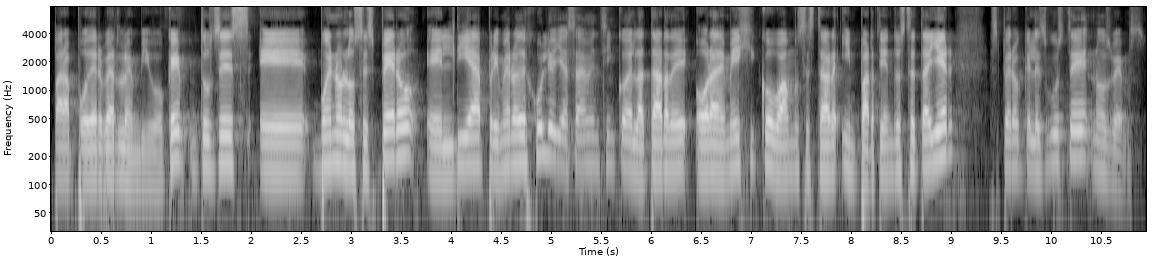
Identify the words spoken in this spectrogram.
para poder verlo en vivo, ¿ok? Entonces, eh, bueno, los espero el día primero de julio, ya saben, 5 de la tarde, hora de México, vamos a estar impartiendo este taller. Espero que les guste, nos vemos.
